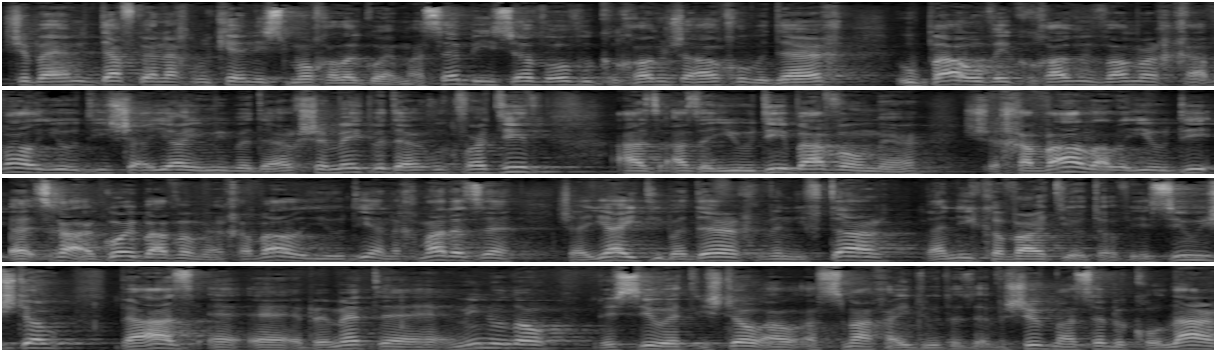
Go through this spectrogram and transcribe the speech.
שבהם דווקא אנחנו כן נסמוך על הגוי. מעשה בישראל ואובי כוכבים שהלכו בדרך, ובאו אובי כוכבים ואמר חבל יהודי שהיה עימי בדרך, שמת בדרך וכבר טיב. אז, אז היהודי בא ואומר שחבל על היהודי, אה, סליחה, הגוי בא ואומר, חבל על היהודי הנחמד הזה שהיה איתי בדרך ונפטר ואני קברתי אותו. והסיעו אשתו, ואז אה, אה, באמת אה, האמינו לו והסיעו את אשתו על סמך העדות הזה. ושוב מעשה בקולר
